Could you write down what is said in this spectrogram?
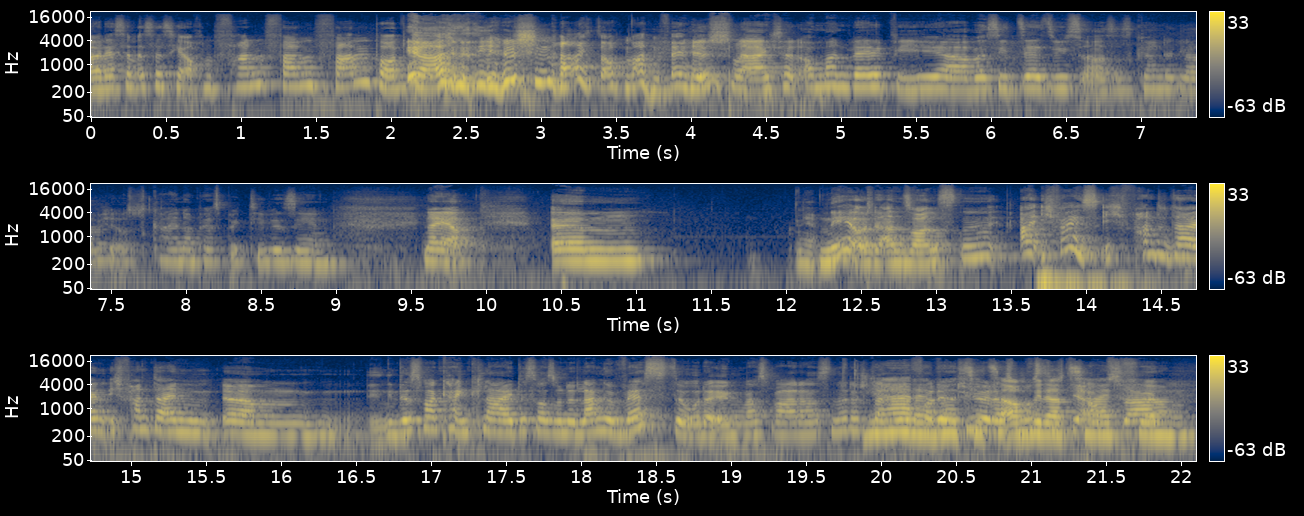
Aber deshalb ist das hier auch ein Fun, Fun, Fun-Podcast. Hier schnarcht auch mal ein Hier Welsch. schnarcht halt auch mal ein Welpi hier, aber es sieht sehr süß aus. Das könnt ihr, glaube ich, aus keiner Perspektive sehen. Naja, ähm, Ja. nee, und ansonsten, ah, ich weiß, ich fand dein, ich fand dein, ähm, das war kein Kleid, das war so eine lange Weste oder irgendwas war das, ne? Das stand Ja, vor der Tür, jetzt das auch wieder ich dir Zeit auch sagen.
